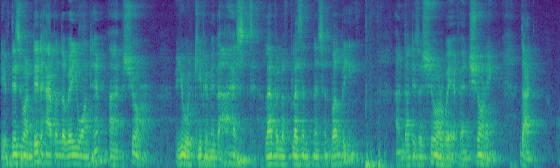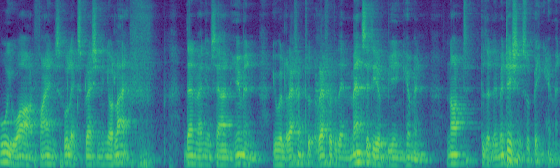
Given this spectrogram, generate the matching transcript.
If this one did happen the way you want him, I'm sure you would keep him in the highest level of pleasantness and well-being. And that is a sure way of ensuring that who you are finds full expression in your life. Then when you say, I'm human, you will refer to, refer to the immensity of being human, not to the limitations of being human.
